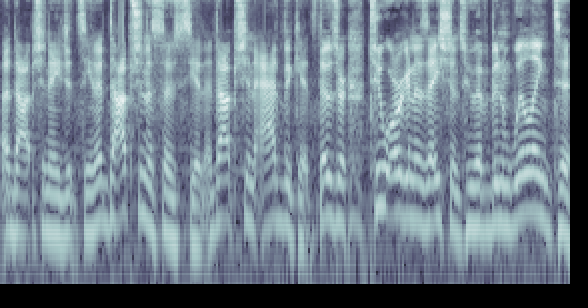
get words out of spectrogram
Adoption Agency and Adoption Associate, Adoption Advocates. Those are two organizations who have been willing to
